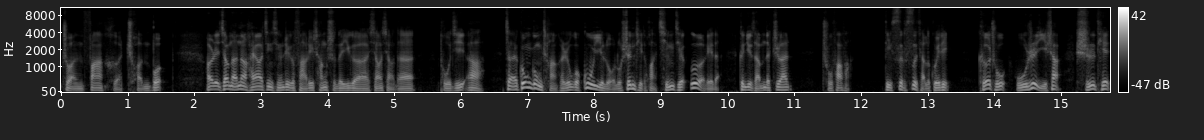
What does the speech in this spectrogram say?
转发和传播。而且江南呢还要进行这个法律常识的一个小小的普及啊。在公共场合，如果故意裸露身体的话，情节恶劣的，根据咱们的治安处罚法第四十四条的规定，可处五日以上十天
